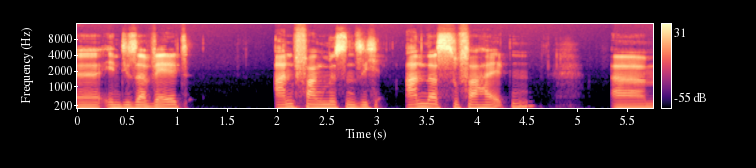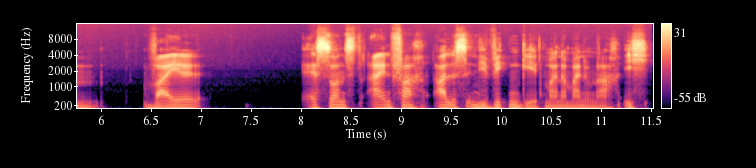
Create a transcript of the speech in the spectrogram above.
äh, in dieser Welt anfangen müssen, sich anders zu verhalten, ähm, weil es sonst einfach alles in die Wicken geht, meiner Meinung nach. Ich,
